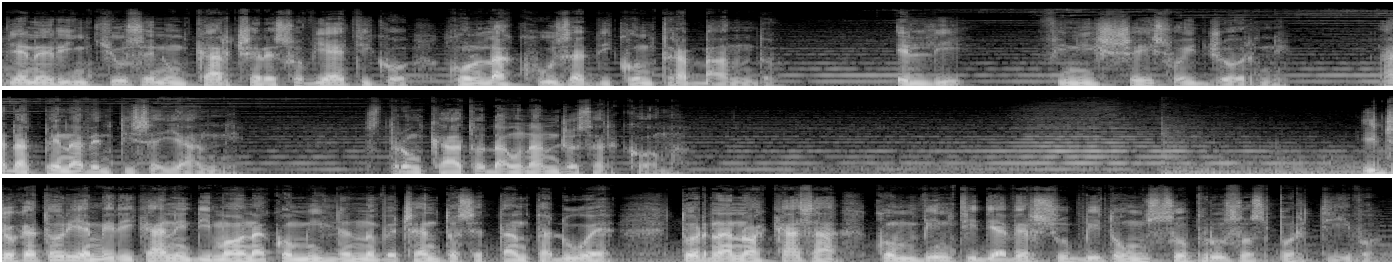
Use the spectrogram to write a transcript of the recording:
viene rinchiuso in un carcere sovietico con l'accusa di contrabbando e lì finisce i suoi giorni, ad appena 26 anni, stroncato da un angiosarcoma. I giocatori americani di Monaco 1972 tornano a casa convinti di aver subito un sopruso sportivo,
